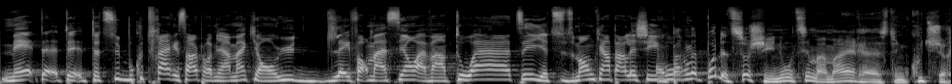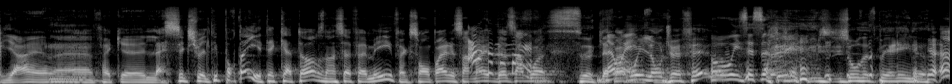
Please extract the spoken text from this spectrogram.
Mais t'as- t'as- t'as-tu beaucoup de frères et sœurs, premièrement, qui ont eu de l'information avant toi? Tu sais, y a-tu du monde qui en parlait chez On vous? parlait pas de ça chez nous. Tu sais, ma mère, euh, c'est une couturière. euh, fait que la sexualité, pourtant, il était 14 dans sa famille. Fait que son père et sa mère devaient savoir. D'après Ah moi, ils l'ont déjà fait. là. Oh oui, c'est ça. J'ose espérer, là.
